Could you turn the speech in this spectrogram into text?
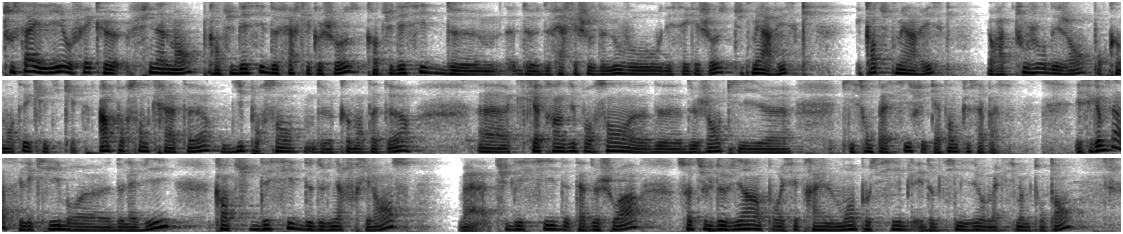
tout ça est lié au fait que finalement, quand tu décides de faire quelque chose, quand tu décides de, de, faire quelque chose de nouveau ou d'essayer quelque chose, tu te mets à risque. Et quand tu te mets à risque, il y aura toujours des gens pour commenter et critiquer. 1% de créateurs, 10% de commentateurs, 90% euh, de, de, gens qui, euh, qui sont passifs et qui attendent que ça passe. Et c'est comme ça, c'est l'équilibre euh, de la vie. Quand tu décides de devenir freelance, bah, tu décides, tu as deux choix. Soit tu le deviens pour essayer de travailler le moins possible et d'optimiser au maximum ton temps,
